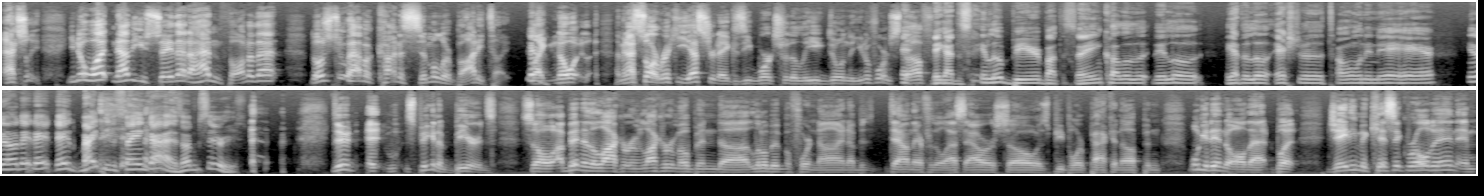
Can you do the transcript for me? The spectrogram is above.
Actually, you know what? Now that you say that, I hadn't thought of that. Those two have a kind of similar body type. Yeah. Like no, I mean, I saw Ricky yesterday because he works for the league doing the uniform stuff. They got the same little beard, about the same color. They little, they got the little extra tone in their hair. You know, they they, they might be the same guys. I'm serious. Dude, it, speaking of beards, so I've been in the locker room. Locker room opened uh, a little bit before nine. I've been down there for the last hour or so as people are packing up, and we'll get into all that. But J.D. McKissic rolled in, and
